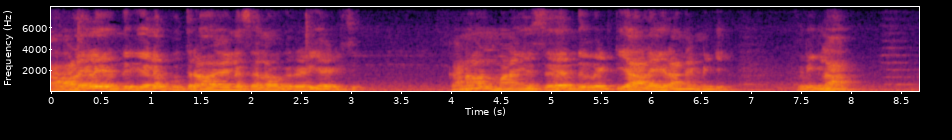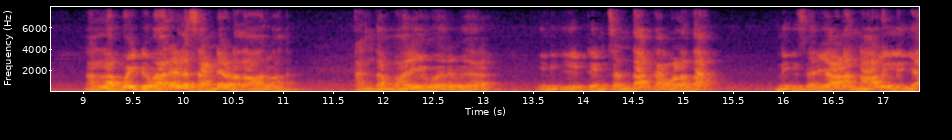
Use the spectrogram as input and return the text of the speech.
காலையில் எந்திரிக்கையில் புத்திர வகையில் செலவுக்கு ரெடி ஆகிடுச்சு கணவன் மனைவி சேர்ந்து வெட்டியாக அலையிறாங்க இன்னைக்கு. சரிங்களா? நல்லா போயிட்டு வரையில் சண்டையோட தான் வருவாங்க. அந்த மாதிரி ஒரு வேற. இன்றைக்கி டென்ஷன் தான் கவலை தான். இன்றைக்கி சரியான நாள் இல்லைங்க.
